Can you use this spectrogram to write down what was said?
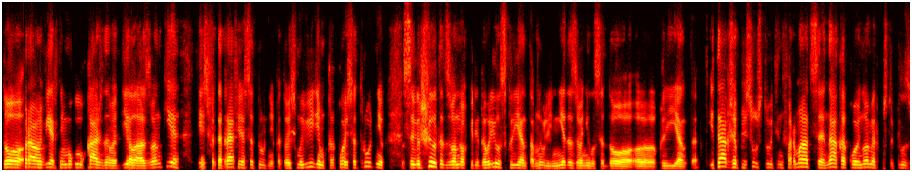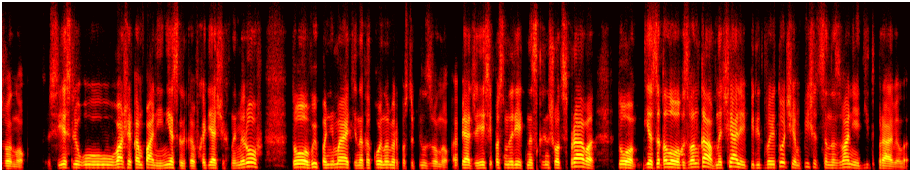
то в правом верхнем углу каждого дела о звонке есть фотография сотрудника. То есть мы видим, какой сотрудник совершил этот звонок, переговорил с клиентом, ну или не дозвонился до э, клиента. И также присутствует информация, на какой номер поступил звонок. То есть если у вашей компании несколько входящих номеров, то вы понимаете, на какой номер поступил звонок. Опять же, если посмотреть на скриншот справа, то где заголовок звонка, в начале перед двоеточием пишется название DIT правила.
